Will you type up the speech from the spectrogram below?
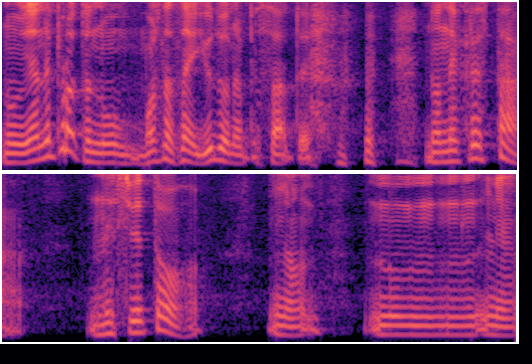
Ну я не проти, ну можна з нею юду написати, але не Христа, не святого. Ну, ну, ні.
